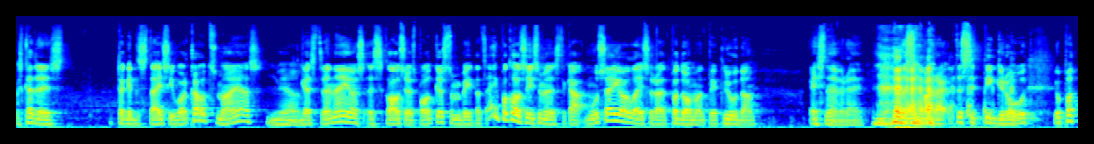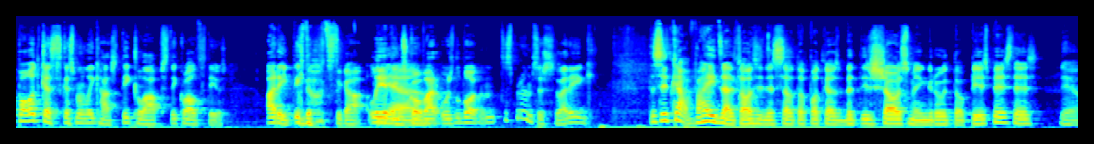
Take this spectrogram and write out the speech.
es kādreiz, tagad es taisīju workouts mājās, Jā, kad es trenējos, es klausījos podkāstu un bija tāds, ej, paklausīsimies kā mūsējo, lai es varētu padomāt pie kļūdām. Es nevarēju. Tas ir, pārāk, tas ir tik grūti. Jo pat podkāsts, kas man likās tik labs, tik kvalitatīvs, arī tik daudz Jā. ko var uzlabot. Un tas, protams, ir svarīgi. tas ir kā vajadzētu klausīties savu to podkāstu, bet ir šausmīgi grūti to piespiesties. Jā.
